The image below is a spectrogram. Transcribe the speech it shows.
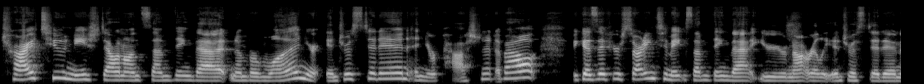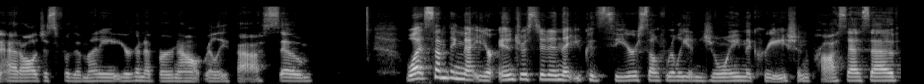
try to niche down on something that number one, you're interested in and you're passionate about. Because if you're starting to make something that you're not really interested in at all just for the money, you're going to burn out really fast. So, What's something that you're interested in that you could see yourself really enjoying the creation process of?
